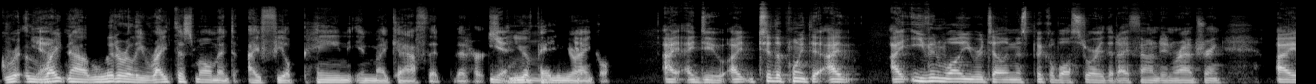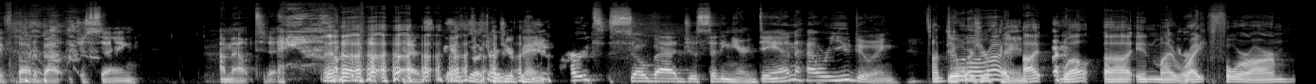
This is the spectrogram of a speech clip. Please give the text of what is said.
Gri- Yeah. right now. Literally, right this moment, I feel pain in my calf that that hurts. Yeah. and you have pain in your Yeah. ankle. I, I do. I to the point that I I even while you were telling this pickleball story that I found enrapturing, I have thought about just saying, I'm out today. Yes. Because you're pain. hurts so bad just sitting here. Dan, how are you doing? I'm doing where's all your right. pain? I well, uh, in my right forearm,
